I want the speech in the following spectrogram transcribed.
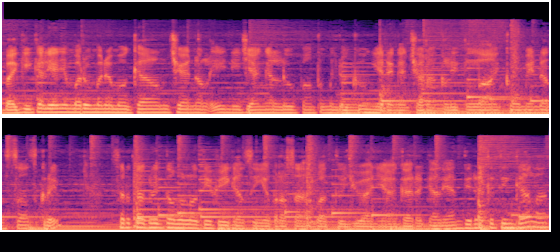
Bagi kalian yang baru menemukan channel ini Jangan lupa untuk mendukungnya dengan cara klik like, komen, dan subscribe serta klik tombol notifikasinya persahabat tujuannya agar kalian tidak ketinggalan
